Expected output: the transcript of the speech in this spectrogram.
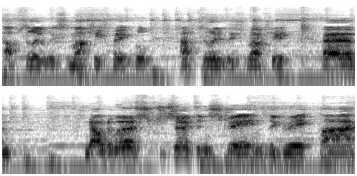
Absolutely smashes people. Absolutely smashes. it. Um, now there were certain strains, the Great Pie,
